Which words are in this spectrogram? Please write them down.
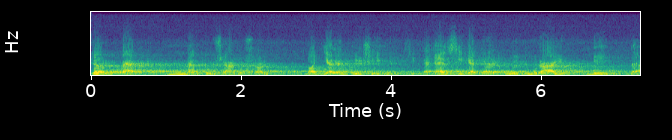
törpe nem túlságosan nagy jelentőségű, szinte elszigetelt kultúrájú népbe.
